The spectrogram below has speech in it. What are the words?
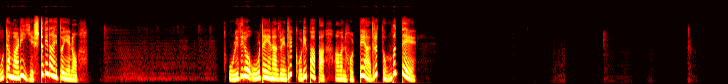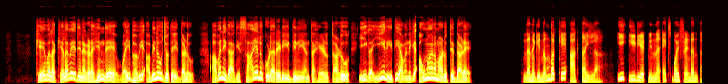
ಊಟ ಮಾಡಿ ಎಷ್ಟು ದಿನ ಆಯ್ತೋ ಏನೋ. ಉಳಿದಿರೋ ಊಟ ಏನಾದ್ರೂ ಇದ್ರೆ ಕೊಡಿ ಪಾಪ ಅವನ ಹೊಟ್ಟೆ ಆದ್ರೂ ತುಂಬುತ್ತೆ. ಕೇವಲ ಕೆಲವೇ ದಿನಗಳ ಹಿಂದೆ ವೈಭವಿ ಅಭಿನವ್ ಜೊತೆ ಇದ್ದಳು. ಅವನಿಗಾಗಿ ಸಾಯಲು ಕೂಡ ರೆಡಿ ಇದ್ದೀನಿ ಅಂತ ಹೇಳುತ್ತಾಳು. ಈಗ ಈ ರೀತಿ ಅವನಿಗೆ ಅವಮಾನ ಮಾಡುತ್ತಿದ್ದಾಳೆ. ನನಗೆ ನಂಬಕ್ಕೆ ಆಗ್ತಾ ಇಲ್ಲ. ಈ ಈಡಿಯಟ್ ನಿನ್ನ ಎಕ್ಸ್ ಬಾಯ್ ಫ್ರೆಂಡ್ ಅಂತ.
